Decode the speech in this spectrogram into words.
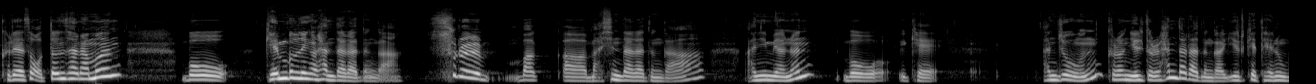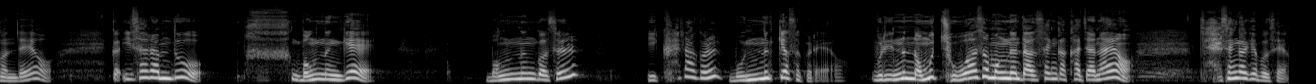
그래서 어떤 사람은 뭐 갬블링을 한다라든가 술을 막 어, 마신다라든가 아니면은 뭐 이렇게 안 좋은 그런 일들을 한다라든가 이렇게 되는 건데요. 그러니까 이 사람도 막 먹는 게 먹는 것을 이 쾌락을 못 느껴서 그래요. 우리는 너무 좋아서 먹는다 생각하잖아요. 잘 생각해 보세요.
